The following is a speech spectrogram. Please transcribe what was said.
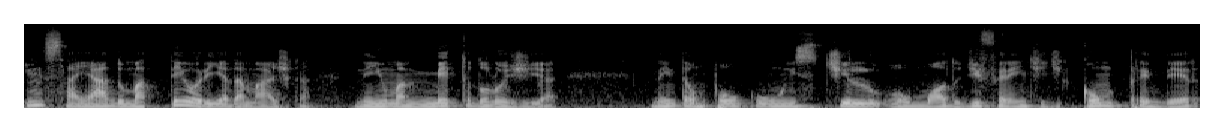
ensaiado uma teoria da mágica, nenhuma metodologia, nem tampouco um estilo ou modo diferente de compreender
